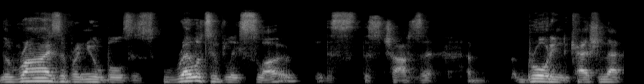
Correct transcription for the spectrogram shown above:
The rise of renewables is relatively slow. This, this chart is a, a broad indication that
